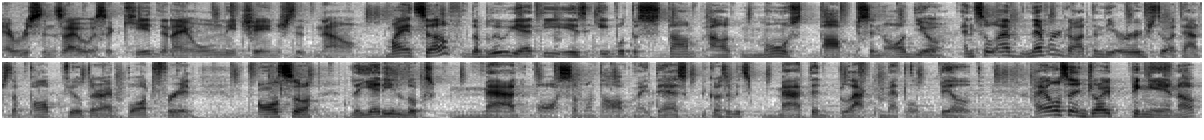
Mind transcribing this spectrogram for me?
ever since I was a kid and I only changed it now. By itself, the Blue Yeti is able to stomp out most pops in audio, and so I've never gotten the urge to attach the pop filter I bought for it. Also, the Yeti looks mad awesome on top of my desk because of its matted black metal build. I also enjoy pinging it up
